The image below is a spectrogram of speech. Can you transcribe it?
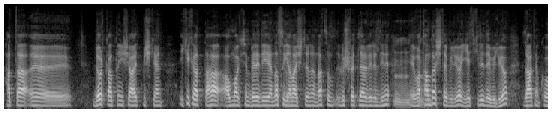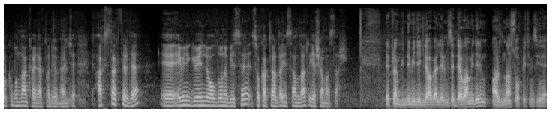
hatta e, dört katlı inşa etmişken iki kat daha almak için belediyeye nasıl yanaştığını, nasıl rüşvetler verildiğini e, vatandaş da biliyor, yetkili de biliyor. Zaten korku bundan kaynaklanıyor bence. Aksi takdirde e, evinin güvenli olduğunu bilse sokaklarda insanlar yaşamazlar. Deprem gündemiyle ilgili haberlerimize devam edelim. Ardından sohbetimize yine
